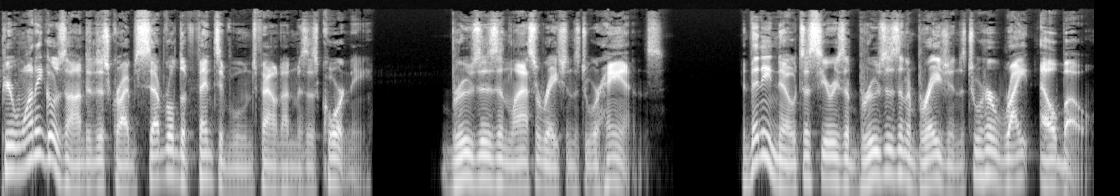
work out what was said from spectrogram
Peerwani goes on to describe several defensive wounds found on Mrs. Courtney bruises and lacerations to her hands. And then he notes a series of bruises and abrasions to her right elbow.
